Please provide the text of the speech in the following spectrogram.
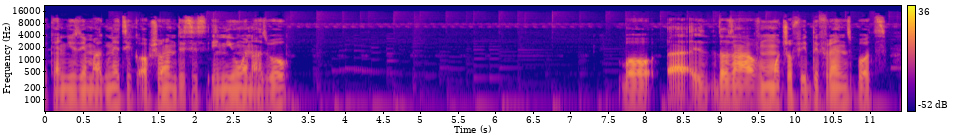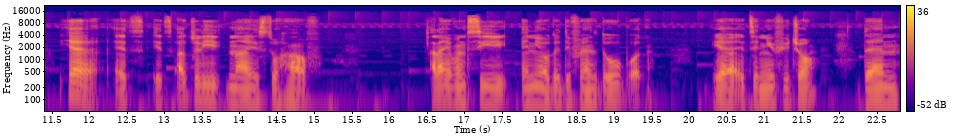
You can use a magnetic option. This is a new one as well. But uh, it doesn't have much of a difference but yeah it's it's actually nice to have i don't even see any of the difference though but yeah it's a new feature then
